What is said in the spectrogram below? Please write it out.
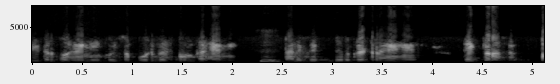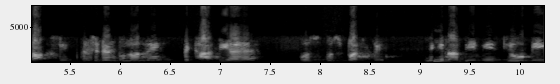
लीडर तो है नहीं कोई सपोर्ट बेस तो उनका है नहीं हम्म। पहले ब्यूरोक्रेट रहे हैं एक तरह से प्रॉक्सी प्रेसिडेंट उन्होंने बिठा दिया है उस उस पद पे लेकिन अभी भी जो भी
